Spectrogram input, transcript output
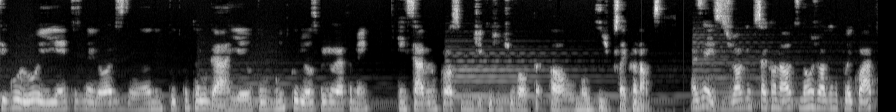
figurou aí entre os melhores do ano em tudo quanto é lugar. E aí eu tô muito curioso para jogar também. Quem sabe no próximo dia que a gente volta ao mundo de Psychonauts. Mas é isso, joguem Psychonauts, não joguem no Play 4.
